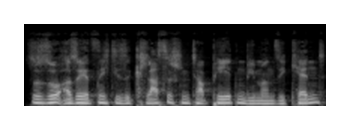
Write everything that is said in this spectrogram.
So, so, also jetzt nicht diese klassischen Tapeten, wie man sie kennt,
